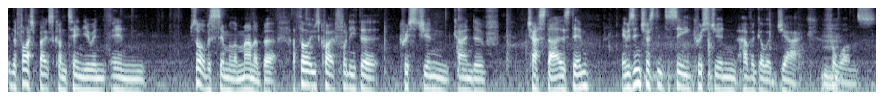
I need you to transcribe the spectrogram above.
the flashbacks continue in in sort of a similar manner, but I thought it was quite funny that Christian kind of chastised him. It was interesting to see Christian have a go at Jack for once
